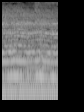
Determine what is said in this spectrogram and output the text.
share.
